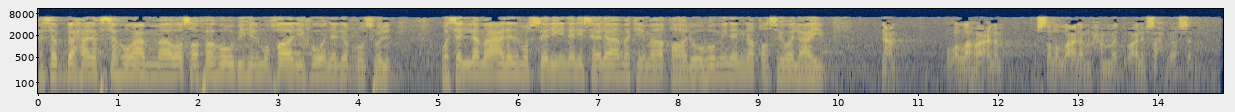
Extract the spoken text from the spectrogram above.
فسبح نفسه عما وصفه به المخالفون للرسل. وسلم على المرسلين لسلامة ما قالوه من النقص والعيب. نعم. والله أعلم. وصلى الله على محمد وعلى صحبه وسلم.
